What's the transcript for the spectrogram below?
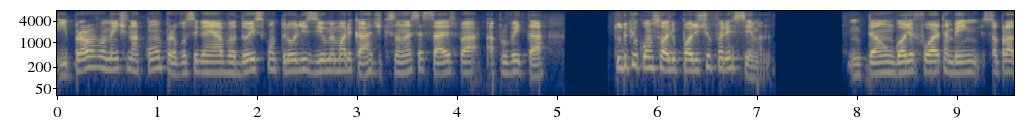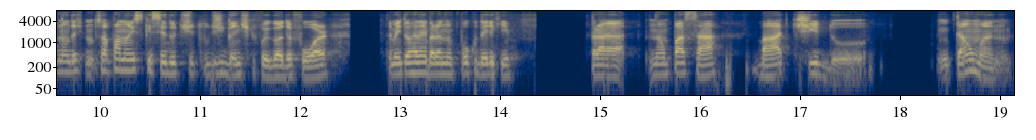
E provavelmente na compra você ganhava dois controles e o memory card que são necessários para aproveitar tudo que o console pode te oferecer, mano. Então, God of War também, só para não só para não esquecer do título gigante que foi God of War, também tô relembrando um pouco dele aqui para não passar batido. Então, mano,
